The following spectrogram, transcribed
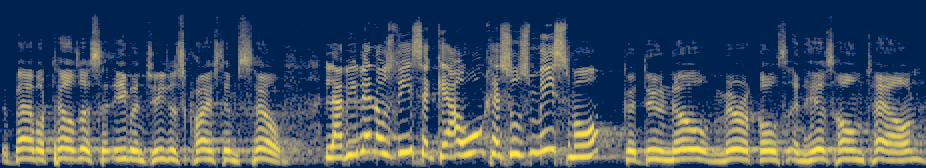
The Bible tells us that even Jesus Christ himself La Biblia nos dice que aún Jesús mismo could do no miracles in his hometown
